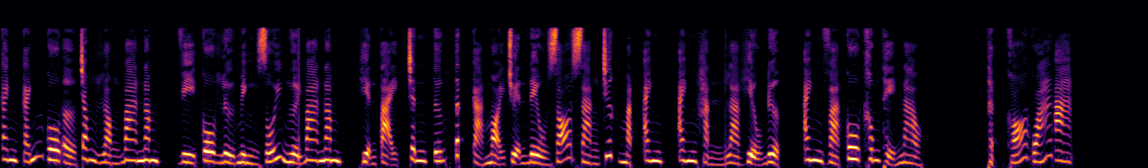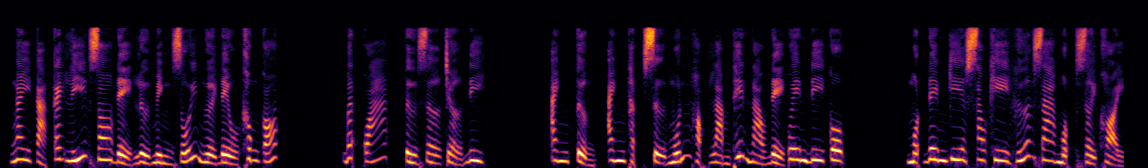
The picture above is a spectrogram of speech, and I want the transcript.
canh cánh cô ở trong lòng 3 năm, vì cô lừa mình dối người 3 năm. Hiện tại chân tướng tất cả mọi chuyện đều rõ ràng trước mặt anh, anh hẳn là hiểu được, anh và cô không thể nào. Thật khó quá a Ngay cả cái lý do để lừa mình dối người đều không có. Bất quá, từ giờ trở đi. Anh tưởng anh thật sự muốn học làm thế nào để quên đi cô. Một đêm kia sau khi hứa ra một rời khỏi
